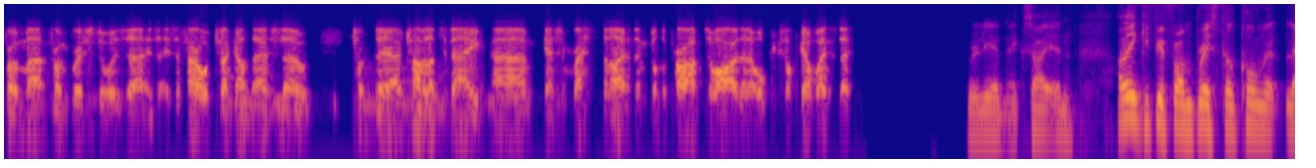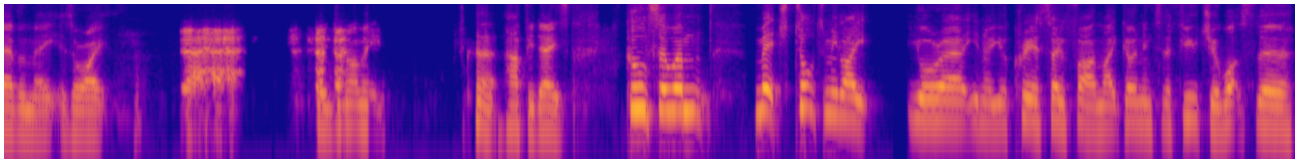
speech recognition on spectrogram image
from uh, from Bristol is uh, is, is a old trek up there. So tr- yeah, travel up today, um, get some rest tonight, and then got the pro am tomorrow. And then it all picks up again Wednesday. Brilliant, exciting. I think if you're from Bristol, calling it Leven, mate, is all right. Yeah. Do you know what I mean? Happy days. Cool. So, um, Mitch, talk to me like your, uh, you know, your career so far, and like going into the future. What's the,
